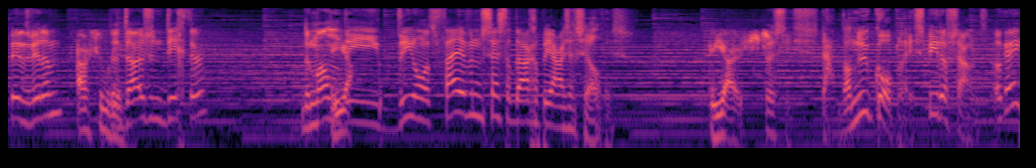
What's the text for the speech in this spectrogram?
Berend Willem, de Alsjeblieft. duizenddichter. De man Ja. die 365 dagen per jaar zichzelf is. Juist. Precies. Ja, dan nu Coldplay, Speed of Sound. Oké?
